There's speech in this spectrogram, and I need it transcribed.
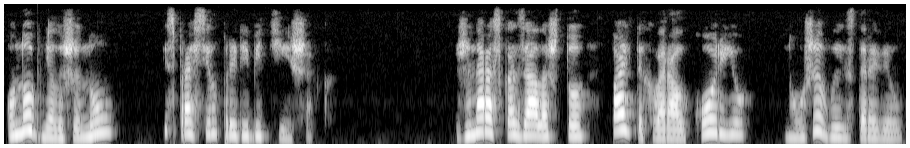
он обнял жену и спросил про ребятишек. Жена рассказала, что Пальты хворал корью, но уже выздоровел,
